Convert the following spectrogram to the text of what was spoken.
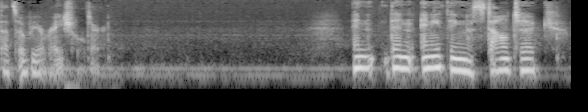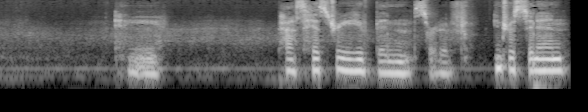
that's over your right shoulder. And then anything nostalgic, any past history you've been sort of interested in,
